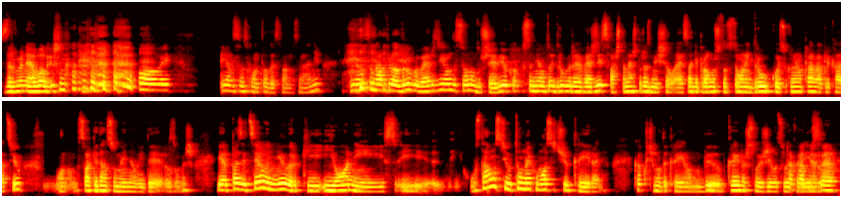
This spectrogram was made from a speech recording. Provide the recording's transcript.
zar me ne voliš? ovaj, I onda sam skontala da je stvarno sranje. I onda sam napravila drugu verziju i onda se on oduševio kako sam ja u toj drugoj verziji svašta nešto razmišljala. E sad je problem što su oni drugi koji su krenuli da prave aplikaciju, ono, svaki dan su menjali ideje, razumeš? Jer, pazi, ceo New York i, i oni, i, i, u stalnosti u tom nekom osjećaju kreiranja. Kako ćemo da kreiramo? Kreiraš svoj život, svoju Tako karijeru. Atmosfera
